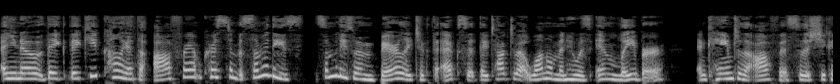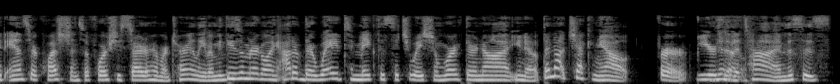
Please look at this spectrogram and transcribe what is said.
And you know, they, they keep calling it the off ramp, Kristen, but some of these, some of these women barely took the exit. They talked about one woman who was in labor and came to the office so that she could answer questions before she started her maternity leave. I mean, these women are going out of their way to make the situation work. They're not, you know, they're not checking out for years no. at a time. This is,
